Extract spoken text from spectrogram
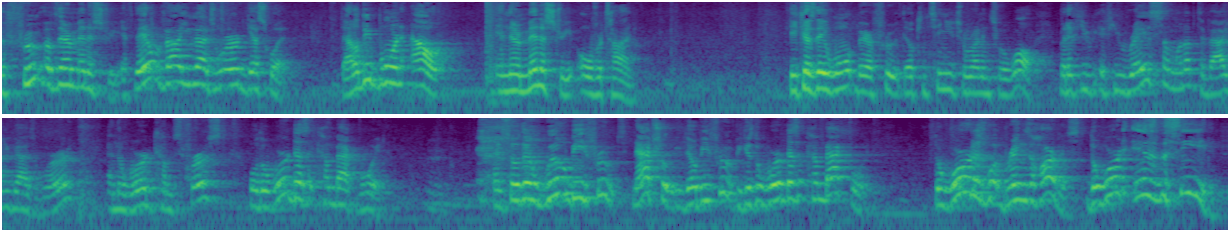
The fruit of their ministry. If they don't value God's word, guess what? That'll be borne out in their ministry over time. Because they won't bear fruit. They'll continue to run into a wall. But if you, if you raise someone up to value God's word, and the word comes first, well, the word doesn't come back void. And so there will be fruit. Naturally, there'll be fruit because the word doesn't come back void. The word is what brings a harvest. The word is the seed.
